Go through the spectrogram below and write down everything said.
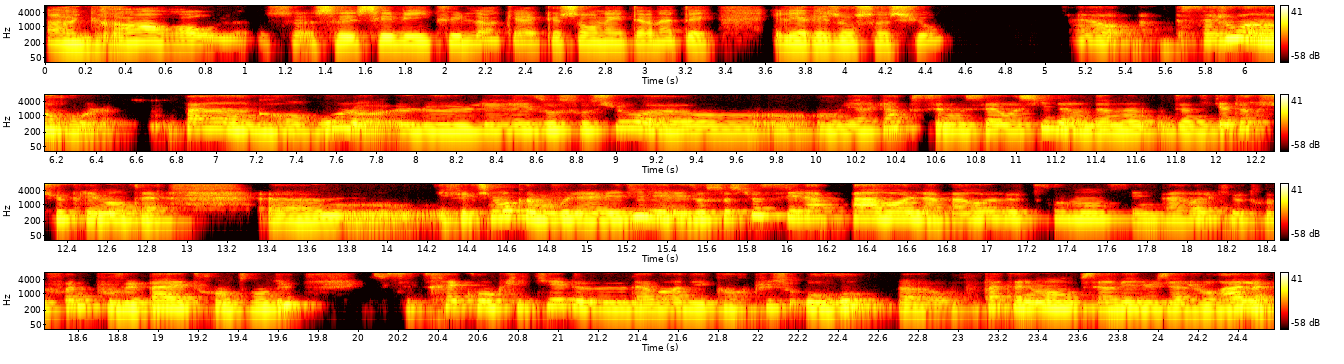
un grand rôle, ces, véhicules-là, que, sont l'Internet et, et les réseaux sociaux? Alors, ça joue un rôle, pas un grand rôle. Le, les réseaux sociaux, euh, on, les regarde, ça nous sert aussi d'indicateur supplémentaire. Euh, effectivement, comme vous l'avez dit, les réseaux sociaux, c'est la parole, la parole de tout le monde. C'est une parole qui autrefois ne pouvait pas être entendue. C'est très compliqué d'avoir de, des corpus oraux. Euh, on ne peut pas tellement observer l'usage oral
